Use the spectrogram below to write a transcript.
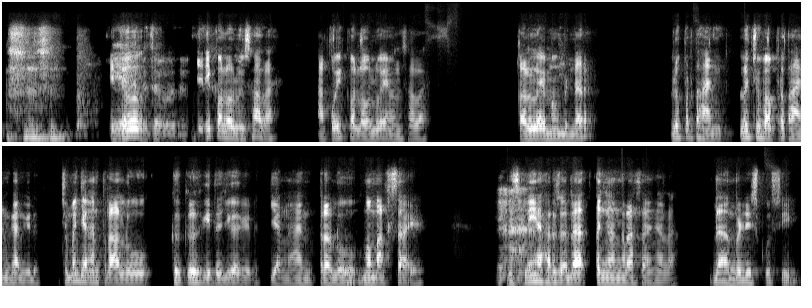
Itu betul betul. jadi kalau lu salah, akui kalau lu emang salah. Kalau lu emang benar, lu pertahan, lu coba pertahankan gitu. Cuma jangan terlalu kekeh gitu juga gitu. Jangan terlalu memaksa ya. Ya. Di sini harus ada tenggang rasanya lah dalam berdiskusi.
